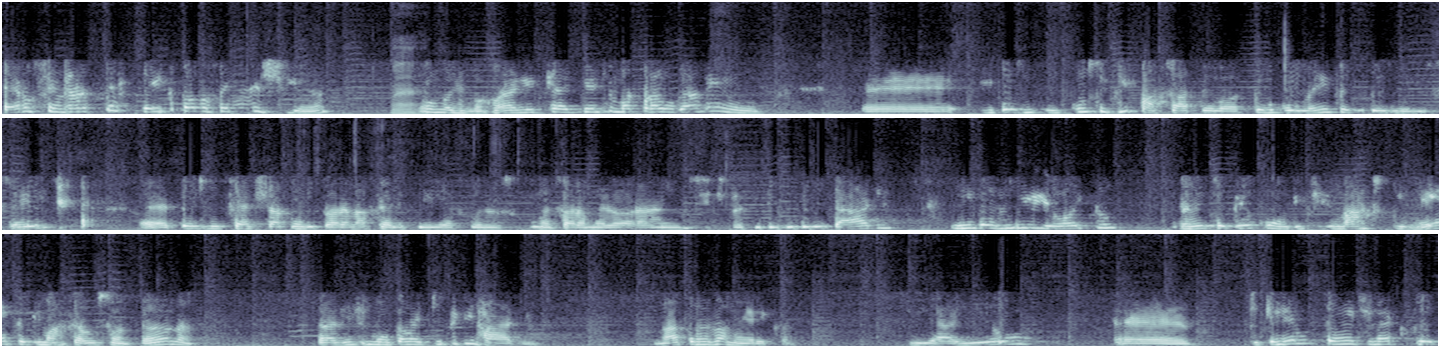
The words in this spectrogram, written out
era o cenário perfeito para você desistir, né? É. Então, meu irmão, a gente, a gente não vai para lugar nenhum. É, e, e consegui passar pela turbulência de 2006 é, 2007 já com vitória na CLT as coisas começaram a melhorar em sentido de visibilidade. E em 2008 eu recebi o convite de Marcos Pimenta e de Marcelo Santana para a gente montar uma equipe de rádio na Transamérica. E aí eu é, fiquei relutante, né? Porque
